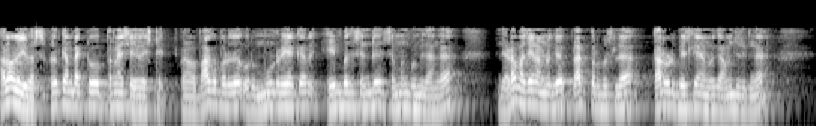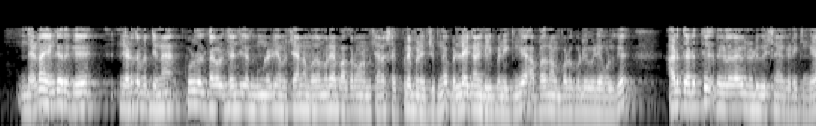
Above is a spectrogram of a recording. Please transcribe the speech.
Hello viewers welcome back to Pranesh real estate இப்போ நம்ம பார்க்க போகிறது ஒரு மூன்று ஏக்கர் எண்பது சென்ட் செம்மண் பூமி தாங்க. இந்த இடம் பார்த்தீங்கன்னா நம்மளுக்கு பிளாட் பர்பஸில் தார் ரோடு பேஸ்லேயே நம்மளுக்கு அமைஞ்சிருக்குங்க. இந்த இடம் எங்கே இருக்குது இந்த இடத்த பற்றின கூடுதல் தகவல் தெரிஞ்சுக்கிறதுக்கு முன்னாடி நம்ம சேனலை முத முறையாக பார்க்குறவங்க நம்ம சேனல் சப்ஸ்கிரைப் பண்ணி வச்சுக்கோங்க. பெல் கிளிக் பண்ணிக்கோங்க. அப்போ தான் நம்ம போடக்கூடிய வீடியோ உங்களுக்கு அடுத்தடுத்து ரெகுலராகவே நோட்டிஃபிகேஷனாக கிடைக்குங்க.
